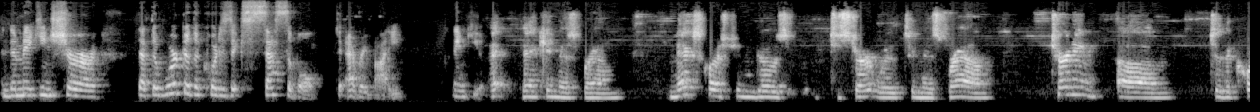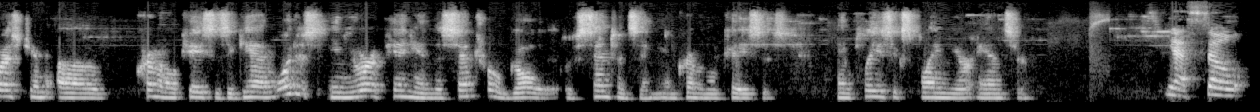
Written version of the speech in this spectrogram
and to making sure that the work of the court is accessible to everybody. Thank you. Thank you, Ms. Brown. Next question goes to start with to Ms. Brown. Turning um, to the question of criminal cases again, what is, in your opinion, the central goal of sentencing in criminal cases? And please explain your answer. Yes, so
